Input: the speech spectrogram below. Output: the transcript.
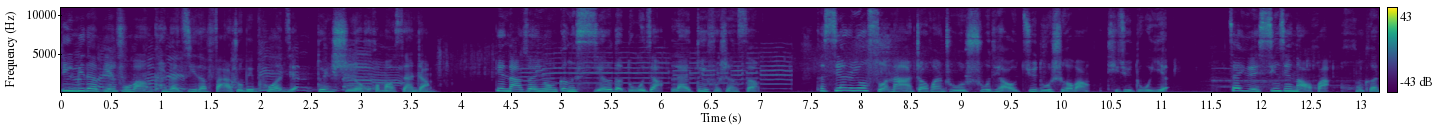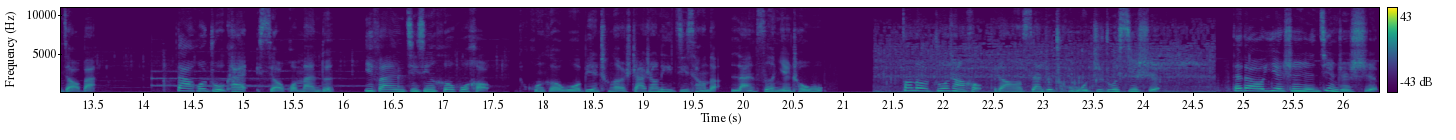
另一边的蝙蝠王看着自己的法术被破解，顿时火冒三丈，便打算用更邪恶的毒酱来对付圣僧。他先是用唢呐召唤出数条剧毒蛇王，提取毒液，再与新鲜脑花混合搅拌。大火煮开，小火慢炖，一番精心呵护后，混合物变成了杀伤力极强的蓝色粘稠物。放到桌上后，让三只宠物蜘蛛吸食。待到夜深人静之时，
